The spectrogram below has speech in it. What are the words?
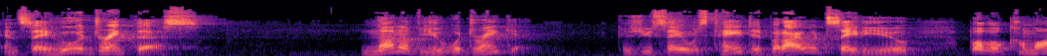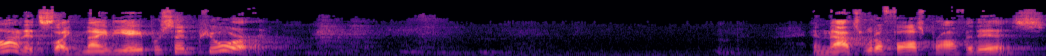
and say, Who would drink this? None of you would drink it because you say it was tainted. But I would say to you, well, come on, it's like 98% pure. And that's what a false prophet is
